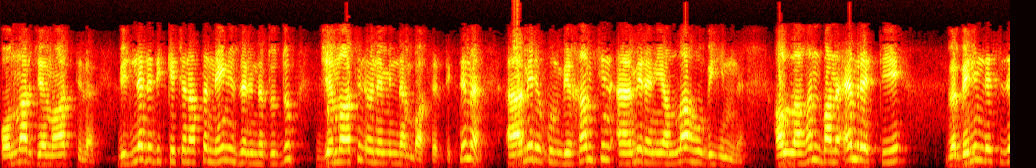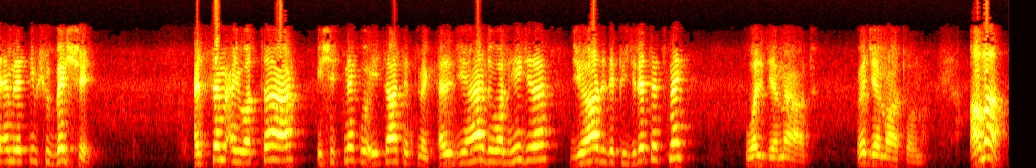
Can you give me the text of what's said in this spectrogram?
Onlar cemaattiler. Biz ne dedik geçen hafta? Neyin üzerinde durduk? Cemaatin öneminden bahsettik değil mi? Amirukum bi hamsin amireniyallahu bihinne. Allah'ın bana emrettiği ve benim de size emrettiğim şu beş şey. Es-sem'i ve ta'a işitmek ve itaat etmek. El-cihadu vel hicre cihad edip hicret etmek. Vel cemaat ve cemaat olmak. Ama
